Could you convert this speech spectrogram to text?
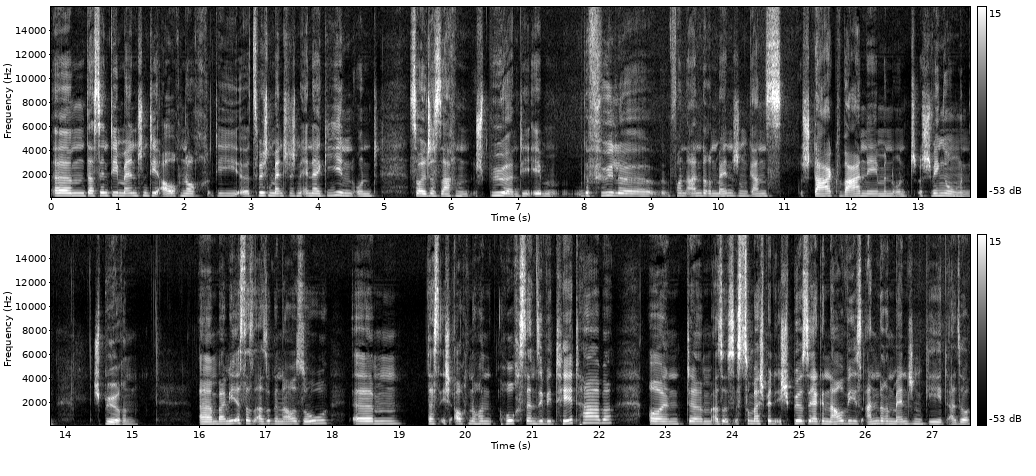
Ähm, das sind die Menschen, die auch noch die äh, zwischenmenschlichen Energien und solche Sachen spüren, die eben Gefühle von anderen Menschen ganz stark wahrnehmen und Schwingungen spüren. Ähm, bei mir ist das also genau so, ähm, dass ich auch eine Hochsensibilität habe. Und ähm, also es ist zum Beispiel, ich spüre sehr genau, wie es anderen Menschen geht. Also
